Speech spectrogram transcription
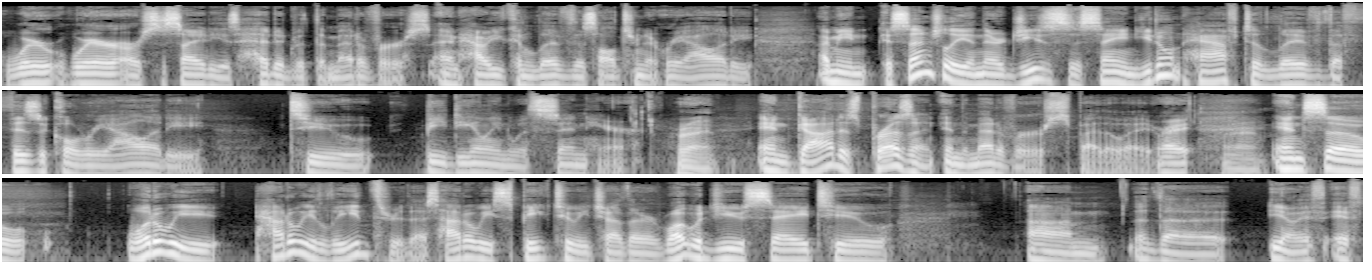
where where our society is headed with the metaverse and how you can live this alternate reality? I mean, essentially, in there, Jesus is saying you don't have to live the physical reality to be dealing with sin here. right. And God is present in the metaverse, by the way, right? Right. And so, what do we? How do we lead through this? How do we speak to each other? What would you say to um, the you know if if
